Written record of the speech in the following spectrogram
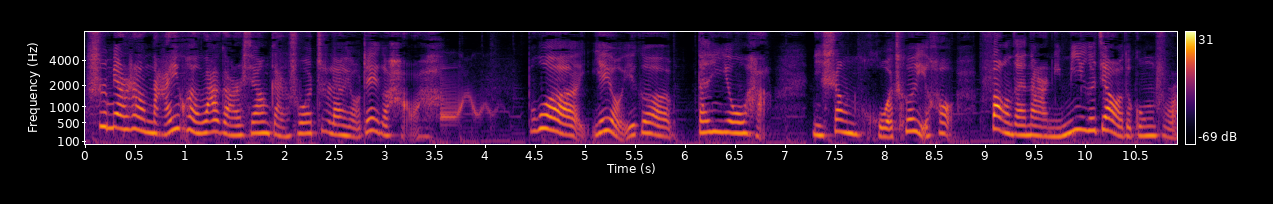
市面上哪一款拉杆箱敢说质量有这个好啊？不过也有一个担忧哈，你上火车以后放在那儿，你眯个觉的功夫，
